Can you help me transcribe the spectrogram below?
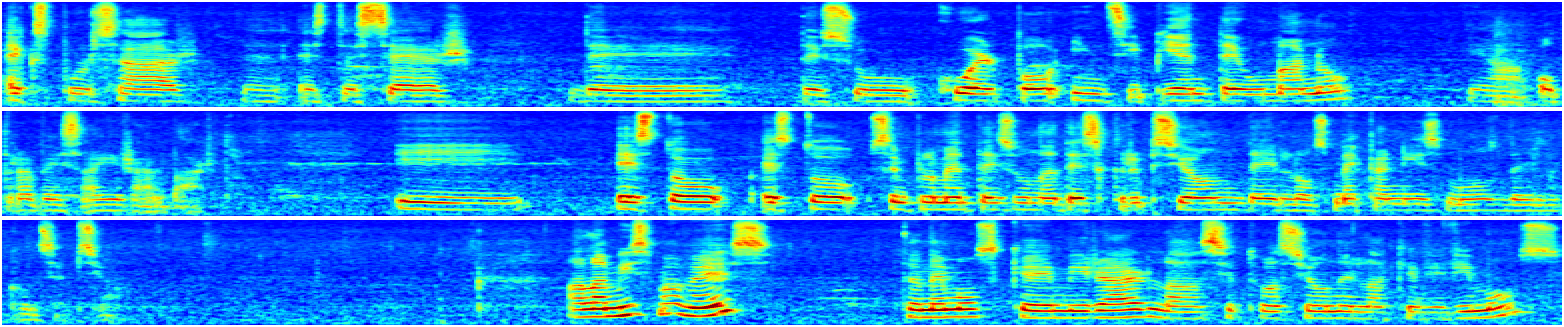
expulsar eh, este ser de, su cuerpo incipiente humano y otra vez a ir al bardo. Y esto, esto simplemente es una descripción de los mecanismos de la concepción. A la misma vez, tenemos que mirar la situación en la que vivimos,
